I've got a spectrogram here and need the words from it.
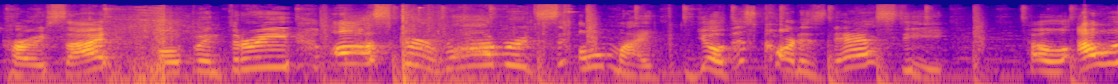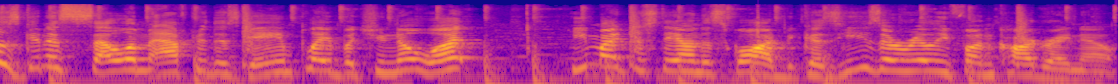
Curry side. Open three. Oscar Roberts. Oh, my. Yo, this card is nasty. Hell, I was going to sell him after this gameplay, but you know what? He might just stay on the squad because he's a really fun card right now.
